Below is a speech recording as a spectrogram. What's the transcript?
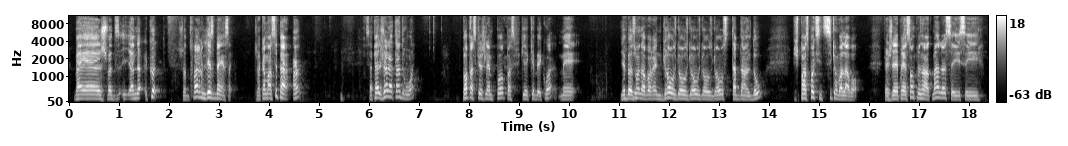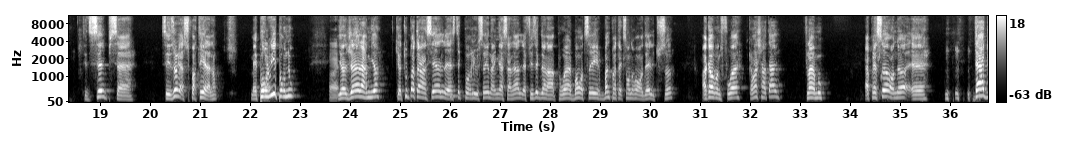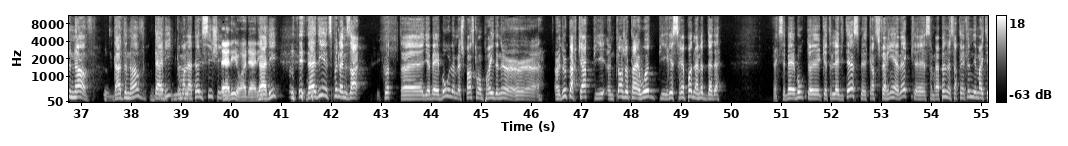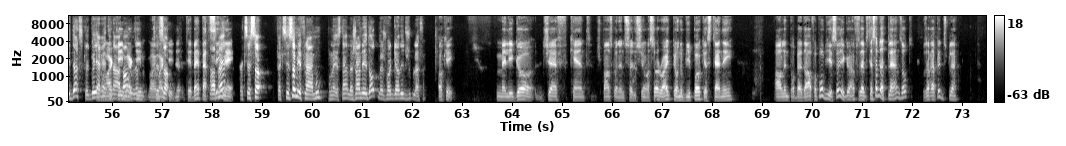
Ben, euh, je vais dire. En a, écoute, je vais te faire une liste bien simple. Je vais commencer par un. Il s'appelle Jonathan Drouin. Pas parce que je l'aime pas, parce qu'il est québécois, mais il a besoin d'avoir une grosse, grosse, grosse, grosse, grosse tape dans le dos. Puis je pense pas que c'est ici qu'on va l'avoir. J'ai l'impression présentement, là, c'est, difficile, puis c'est dur à supporter à la longue. Mais pour lui et pour nous, il y a Joël Armia qui a tout le potentiel, stick pour réussir dans la Ligue nationale, le physique de l'emploi, bon tir, bonne protection de rondelle et tout ça. Encore une fois, comment Chantal? Flambeau. Après ça, on a euh, Dadunov. Dadunov, Daddy, comme on l'appelle ici chez Daddy, ouais, Daddy. Daddy. Daddy, un petit peu de la misère. Écoute, euh, il est bien beau, là, mais je pense qu'on pourrait lui donner un, 2 par 4 puis une planche de plywood, puis il ne risquerait pas de la mettre dedans. C'est bien beau que tu aies la vitesse, mais quand tu fais rien avec, euh, ça me rappelle un certain film des Mighty Ducks que le gars il a arrêté dans la bande. c'est ça. T'es bien parti, mais... c'est ça. Fait que c'est ça mes flambeaux pour l'instant. Mais j'en ai d'autres, mais je vais le garder du jeu pour la fin. OK. Mais les gars, Jeff, Kent, je pense qu'on a une solution à ça, right? Puis on n'oublie pas que cette année, Arlen pour Bédard. Faut pas oublier ça, les gars. C'était ça notre plan, nous autres? Vous vous rappelez du plan?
